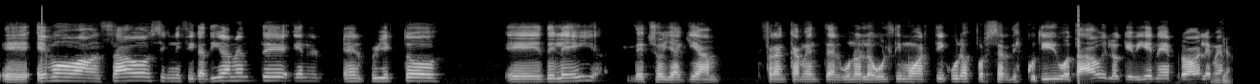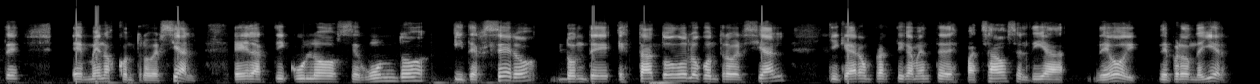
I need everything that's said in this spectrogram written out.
Eh, hemos avanzado significativamente en el, proyecto eh, de ley. De hecho, ya quedan francamente algunos de los últimos artículos por ser discutido y votado y lo que viene probablemente es menos controversial. El artículo segundo y tercero, donde está todo lo controversial que quedaron prácticamente despachados el día de hoy, de perdón, de ayer.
